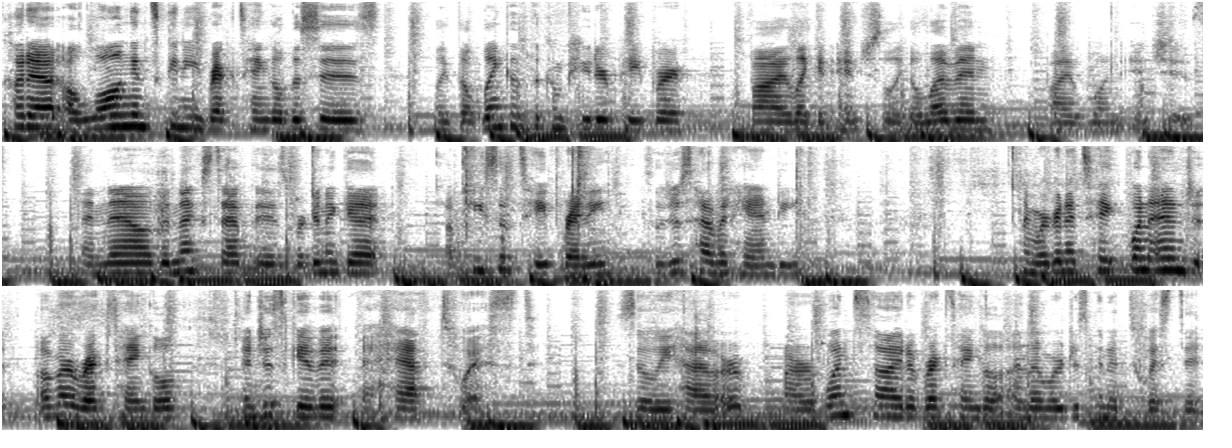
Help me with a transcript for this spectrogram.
Cut out a long and skinny rectangle. This is like the length of the computer paper by like an inch, so like 11 by one inches. And now the next step is we're gonna get a piece of tape ready, so just have it handy. And we're gonna take one end of our rectangle and just give it a half twist. So we have our, our one side of rectangle and then we're just gonna twist it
